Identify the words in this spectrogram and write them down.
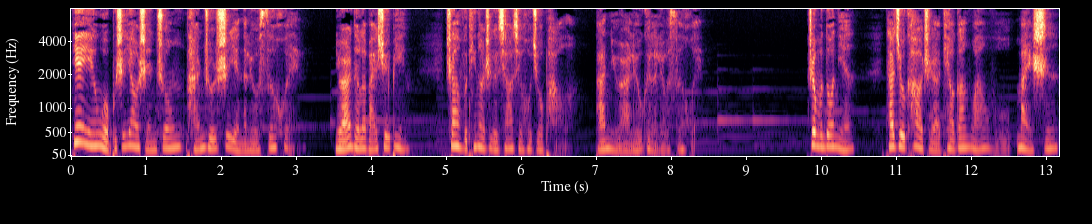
电影《我不是药神》中，谭卓饰演的刘思慧，女儿得了白血病，丈夫听到这个消息后就跑了，把女儿留给了刘思慧。这么多年。他就靠着跳钢管舞卖身，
